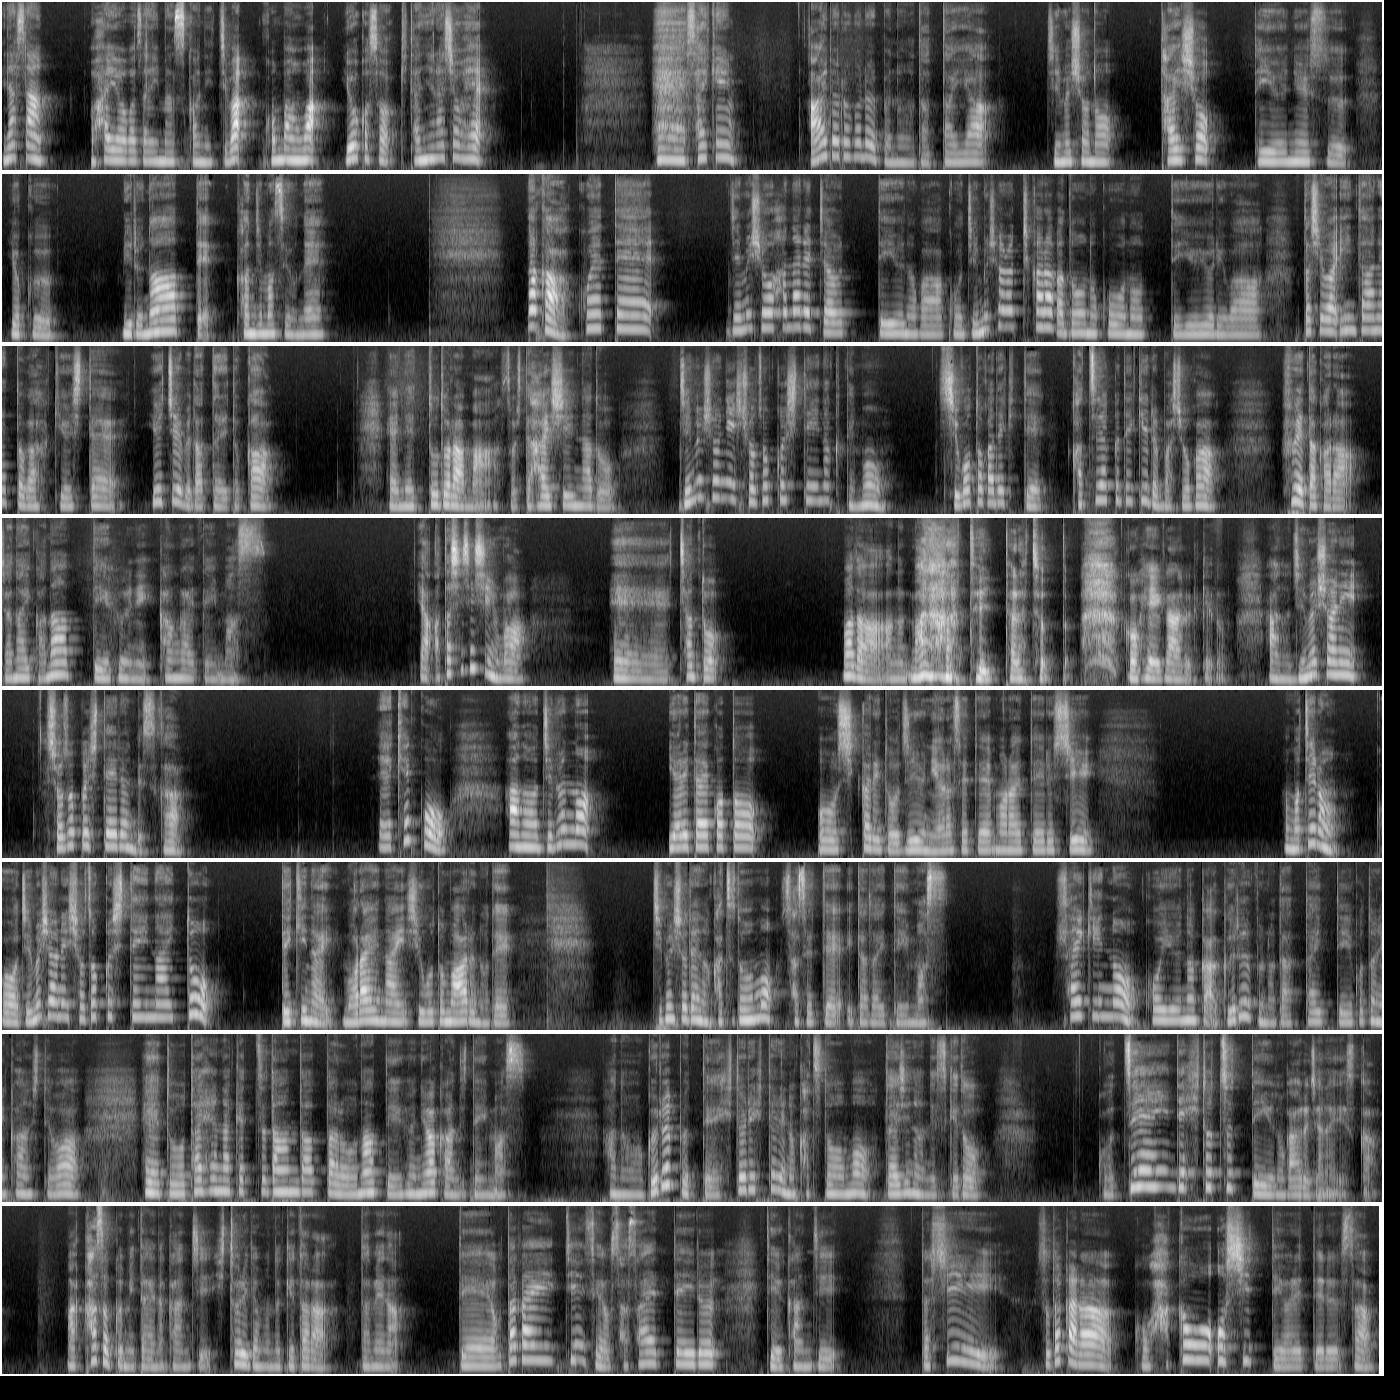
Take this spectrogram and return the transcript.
皆さん、おはようございます。こんにちは。こんばんは。ようこそ、北にラジオへ。えー、最近、アイドルグループの脱退や事務所の退所っていうニュースよく見るなーって感じますよね。なんか、こうやって事務所を離れちゃうっていうのが、こう、事務所の力がどうのこうのっていうよりは、私はインターネットが普及して、YouTube だったりとか、えネットドラマ、そして配信など、事務所に所属していなくても仕事ができて活躍できる場所が増えたからじゃないかなっていうふうに考えています。いや、私自身は、えー、ちゃんと、まだ、あの、まだって言ったらちょっと語弊があるけど、あの、事務所に所属しているんですが、えー、結構、あの、自分のやりたいことをしっかりと自由にやらせてもらえているし、もちろん、こう、事務所に所属していないとできない、もらえない仕事もあるので、事務所での活動もさせていただいています。最近のこういうなんかグループの脱退っていうことに関しては、えっ、ー、と、大変な決断だったろうなっていうふうには感じています。あの、グループって一人一人の活動も大事なんですけど、こう、全員で一つっていうのがあるじゃないですか。まあ、家族みたいな感じ。一人でも抜けたらダメな。で、お互い人生を支えているっていう感じだし、そう、だから、こう、墓を推しって言われてるさ、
